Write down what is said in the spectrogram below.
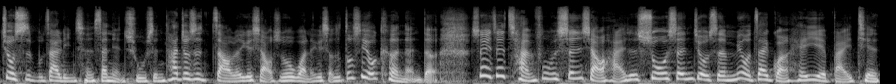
就是不在凌晨三点出生，他就是早了一个小时或晚了一个小时，都是有可能的。所以这产妇生小孩是说生就生，没有在管黑夜白天。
